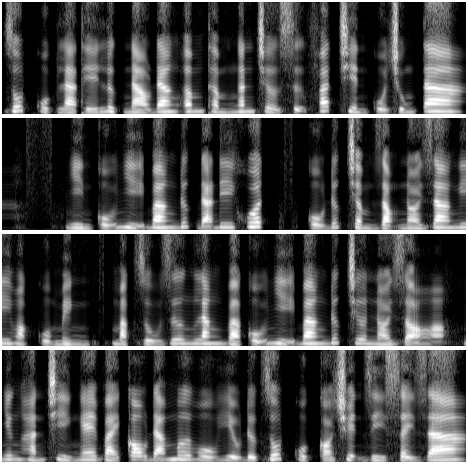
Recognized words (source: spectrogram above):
rốt cuộc là thế lực nào đang âm thầm ngăn trở sự phát triển của chúng ta? Nhìn cố nhị bang Đức đã đi khuất, Cổ Đức trầm giọng nói ra nghi hoặc của mình, mặc dù Dương Lăng và Cổ Nhị Bang Đức chưa nói rõ, nhưng hắn chỉ nghe vài câu đã mơ hồ hiểu được rốt cuộc có chuyện gì xảy ra.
